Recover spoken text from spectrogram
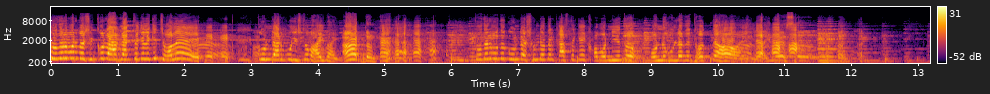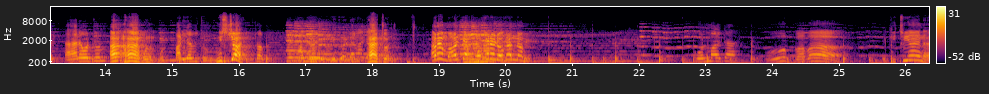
তোদের উপর বেশিক্ষণ রাগ রাখতে গেলে কি চলে? গুন্ডার পুলিশ তো ভাই ভাই। একদম তোদের মতো গুন্ডা সুন্ডাদের কাছ থেকে খবর নিয়ে তো অন্য গুন্ডাদের ধরতে হয়। আরে অর্জুন। হ্যাঁ হ্যাঁ বলুন বলুন। বাড়ি যাবি তো? নিশ্চয়। হ্যাঁ চল চল। আরে মালটা পকেটে ঢোকান না কোন মালটা? ও বাবা কিছুই হয় না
